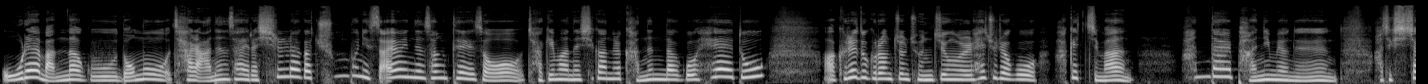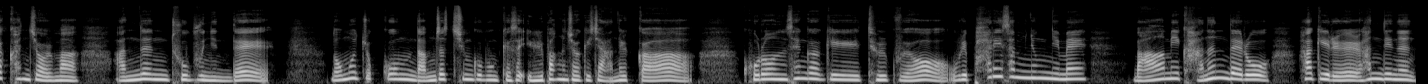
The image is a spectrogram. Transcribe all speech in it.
오래 만나고 너무 잘 아는 사이라 신뢰가 충분히 쌓여있는 상태에서 자기만의 시간을 갖는다고 해도, 아, 그래도 그럼 좀 존중을 해주려고 하겠지만, 한 달 반이면은 아직 시작한 지 얼마 안 된 두 분인데 너무 조금 남자친구분께서 일방적이지 않을까 그런 생각이 들고요. 우리 8236님의 마음이 가는 대로 하기를 한디는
